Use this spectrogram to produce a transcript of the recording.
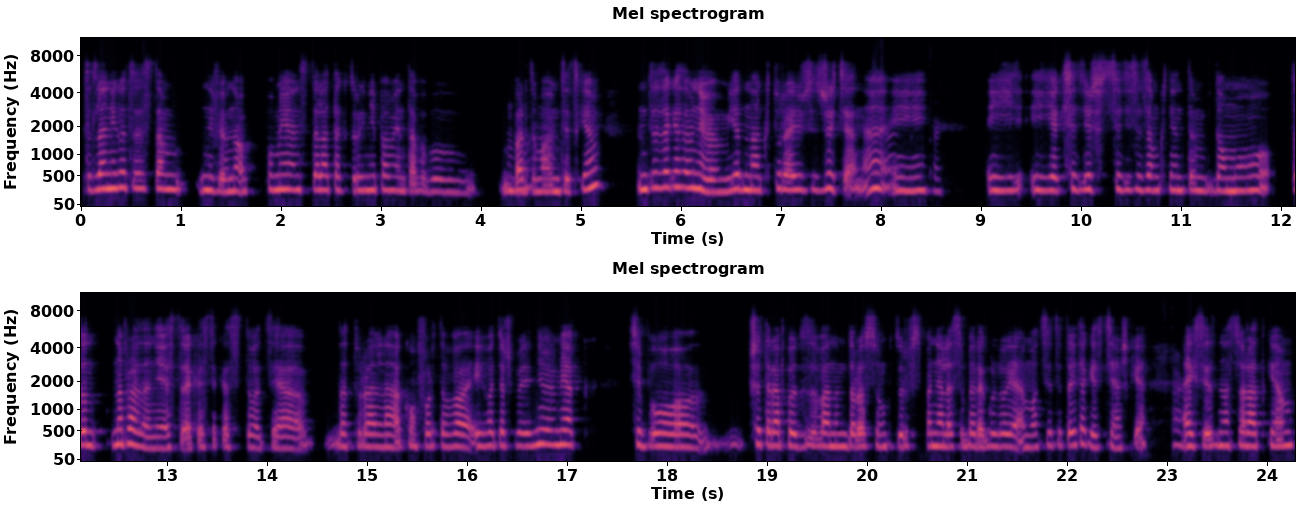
to dla niego to jest tam, nie wiem, no pomijając te lata, których nie pamięta, bo był mhm. bardzo małym dzieckiem, no to jest jakaś tam, nie wiem, jedna któraś z życia, nie? Tak, I, tak. I, I jak siedzisz, siedzisz zamkniętym w domu, to naprawdę nie jest to jakaś taka sytuacja naturalna, komfortowa i chociażby nie wiem jak się było przeterapeutyzowanym dorosłym, który wspaniale sobie reguluje emocje, to to i tak jest ciężkie. Tak. A jak się jest nastolatkiem,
